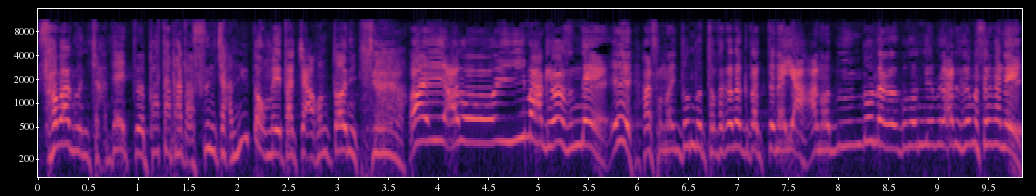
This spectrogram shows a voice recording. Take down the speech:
騒ぐんじゃねえってパタパタすんじゃねえとおめえたちは本当にはいあの今開けますんでえあそんなにどんどん叩かなくたってねいやあのどんだかご存知ありませんがね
